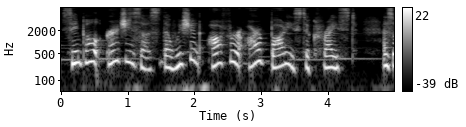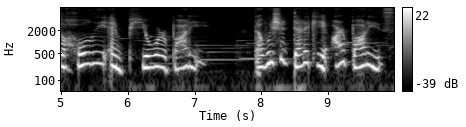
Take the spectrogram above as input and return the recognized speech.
St. Paul urges us that we should offer our bodies to Christ as a holy and pure body, that we should dedicate our bodies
